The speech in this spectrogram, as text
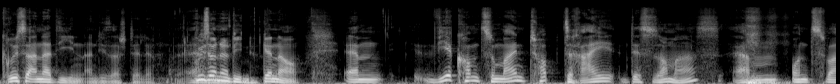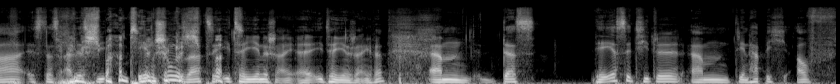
Grüße an Nadine an dieser Stelle. Grüße an Ähm, Nadine. Genau. Ähm, wir kommen zu meinen Top 3 des Sommers. Ähm, und zwar ist das alles, wie gespannt, eben bin schon gesagt, sehr italienisch, äh, italienisch eingefärbt. Ähm, das, der erste Titel, ähm, den habe ich auf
